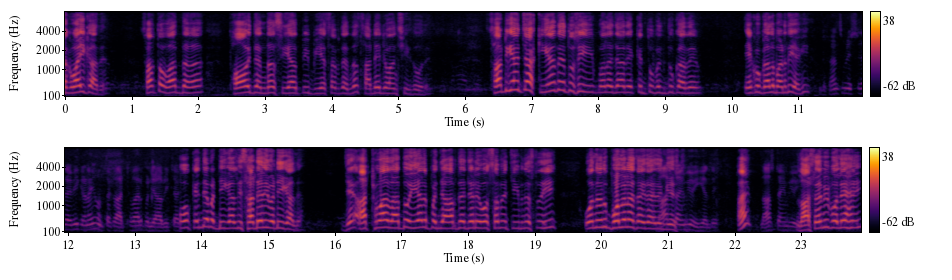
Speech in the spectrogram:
ਅਗਵਾਈ ਕਰ ਰਿਹਾ। ਸਭ ਤੋਂ ਵੱਧ ਫੌਜ ਦੇ ਅੰਦਰ ਸੀਆਰਪੀ ਬੀਐਸਐਫ ਦੇ ਅੰਦਰ ਸਾਡੇ ਜਵਾਨ ਸ਼ਹੀਦ ਹੋ ਰਹੇ। ਸਾਡੀਆਂ ਝਾਕੀਆਂ ਤੇ ਤੁਸੀਂ ਬੋਲੇ ਜਾ ਦੇ ਕਿੰਤੂ ਬਿੰਤੂ ਕਰ ਰਹੇ ਹੋ। ਇਹ ਕੋਈ ਗੱਲ ਬਣਦੀ ਹੈਗੀ? ਡਿਫੈਂਸ ਮਿਨਿਸਟਰ ਦਾ ਇਹ ਵੀ ਕਹਿਣਾ ਸੀ ਹੁਣ ਤੱਕ 8 ਵਾਰ ਪੰਜਾਬ ਦੀ ਚੱਕ ਉਹ ਕਹਿੰਦੇ ਵੱਡੀ ਗੱਲ ਨਹੀਂ ਸਾਡੇ ਲਈ ਵੱਡੀ ਗੱਲ ਹੈ। ਜੇ 8 ਵਾਰ ਰੱਦ ਹੋਈ ਹੈ ਤੇ ਪੰਜਾਬ ਦੇ ਜਿਹੜੇ ਉਸ ਸਮੇਂ ਚੀਫ ਮਿਨਿਸਟਰ ਸੀ ਉਹਨਾਂ ਨੂੰ ਬੋਲਣਾ ਚਾਹੀਦਾ ਇਹਦੇ ਲਾਸਟ ਟਾਈਮ ਵੀ ਹੋਈ ਜਾਂਦੇ। ਹੈ? ਲਾਸਟ ਟਾਈਮ ਵੀ ਹੋਈ। ਲਾਸਟ ਟਾਈਮ ਵੀ ਬੋਲੇ ਹੈ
